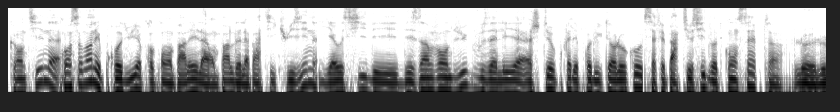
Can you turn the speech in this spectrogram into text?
cantine. Concernant les produits à proprement parler, là on parle de la partie cuisine, il y a aussi des, invendus que vous allez acheter auprès des producteurs locaux. Ça fait partie aussi de votre concept, le, le.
